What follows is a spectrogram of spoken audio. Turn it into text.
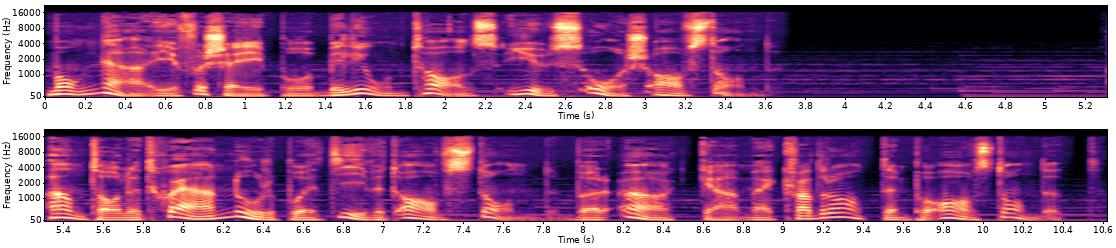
Många i och för sig på biljontals ljusårs avstånd. Antalet stjärnor på ett givet avstånd bör öka med kvadraten på avståndet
